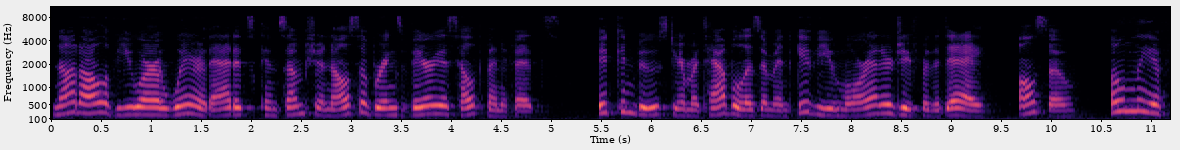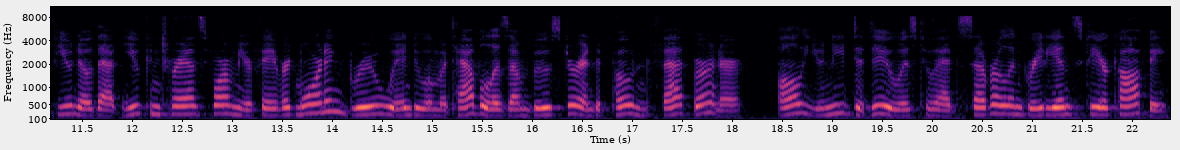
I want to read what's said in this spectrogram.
not all of you are aware that its consumption also brings various health benefits. It can boost your metabolism and give you more energy for the day. Also, only a few know that you can transform your favorite morning brew into a metabolism booster and a potent fat burner. All you need to do is to add several ingredients to your coffee,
